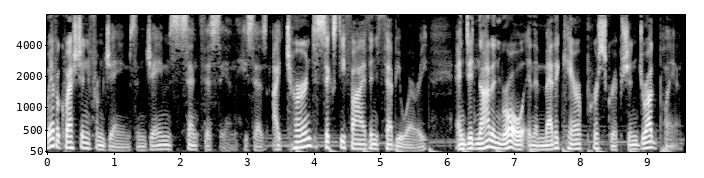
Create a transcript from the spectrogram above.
We have a question from James, and James sent this in. He says, I turned 65 in February and did not enroll in a Medicare prescription drug plan.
